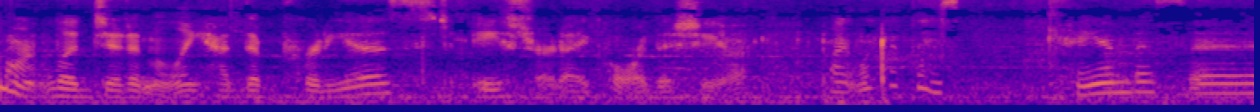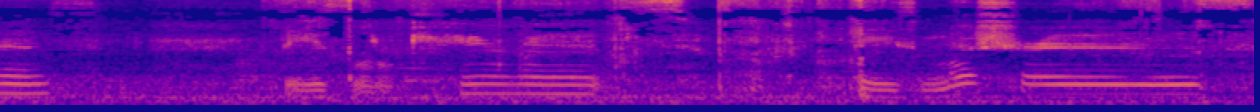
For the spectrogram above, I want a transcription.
Walmart legitimately had the prettiest Easter decor this year. Like, look at these canvases, these little carrots, these mushrooms,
